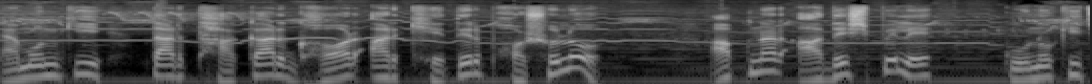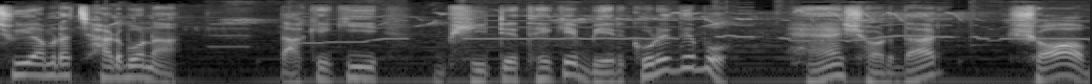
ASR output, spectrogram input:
এমনকি তার থাকার ঘর আর ক্ষেতের ফসলও? আপনার আদেশ পেলে কোনো কিছুই আমরা ছাড়ব না। তাকে কি ভিটে থেকে বের করে দেব? হ্যাঁ সর্দার, সব।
